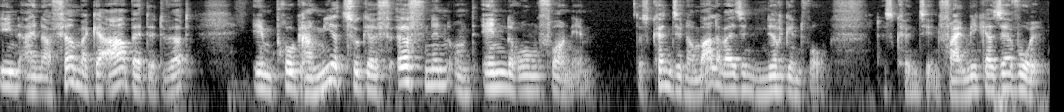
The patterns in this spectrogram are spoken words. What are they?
in einer Firma gearbeitet wird, im Programmierzugriff öffnen und Änderungen vornehmen. Das können Sie normalerweise nirgendwo. Das können Sie in FileMaker sehr wohl.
